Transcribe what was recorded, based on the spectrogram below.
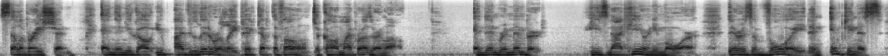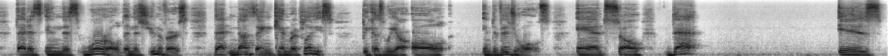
celebration. And then you go, you, I've literally picked up the phone to call my brother in law and then remembered he's not here anymore. There is a void, an emptiness that is in this world, in this universe, that nothing can replace because we are all individuals. And so that is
